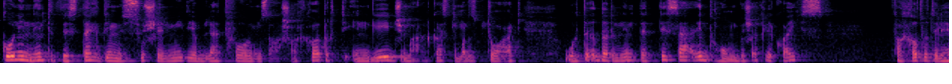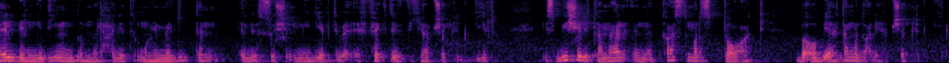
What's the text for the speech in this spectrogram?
كون إن أنت تستخدم ال social media platforms عشان خاطر ت engage مع ال customers بتوعك وتقدر إن أنت تساعدهم بشكل كويس فخطوة ال helping دي من ضمن الحاجات المهمة جدا اللي ال social media بتبقى effective فيها بشكل كبير specially كمان إن ال customers بتوعك بقوا بيعتمدوا عليها بشكل كبير.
